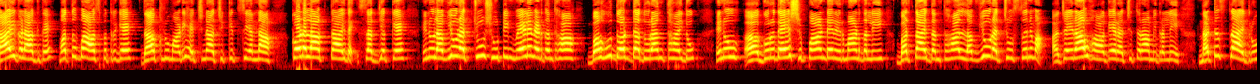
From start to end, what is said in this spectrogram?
ಗಾಯಗಳಾಗಿದೆ. ಮತ್ತೊಬ್ಬ ಆಸ್ಪತ್ರೆಗೆ ದಾಖಲು ಮಾಡಿ ಹೆಚ್ಚಿನ ಚಿಕಿತ್ಸೆಯನ್ನ ಕೊಡಲಾಗ್ತಾ ಇದೆ. ಸದ್ಯಕ್ಕೆ ಇನ್ನು ಲವ್ ಯು ರಚ್ಚು ಶೂಟಿಂಗ್ ವೇಳೆ ನಡೆದಂತಹ ಬಹುದೊಡ್ಡ ದುರಂತ ಇದು. ಇನ್ನು ಗುರುದೇಶ್ ಪಾಂಡೆ ನಿರ್ಮಾಣದಲ್ಲಿ ಬರ್ತಾ ಇದ್ದಂತಹ love you Rachchu cinema Ajay Rao ಹಾಗೆ ರಚಿತರಾಮ್ ಇದರಲ್ಲಿ ನಟಿಸ್ತಾ ಇದ್ರು.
